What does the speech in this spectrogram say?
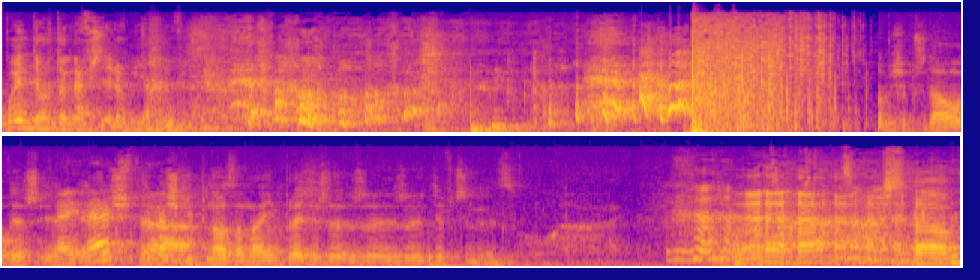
błędy ortograficzne robi, jak mówi. To by się przydało, wiesz, jak, Ej, jakaś, ekstra. jakaś hipnoza na imprezie, że, że, że dziewczyny... Coś tam.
